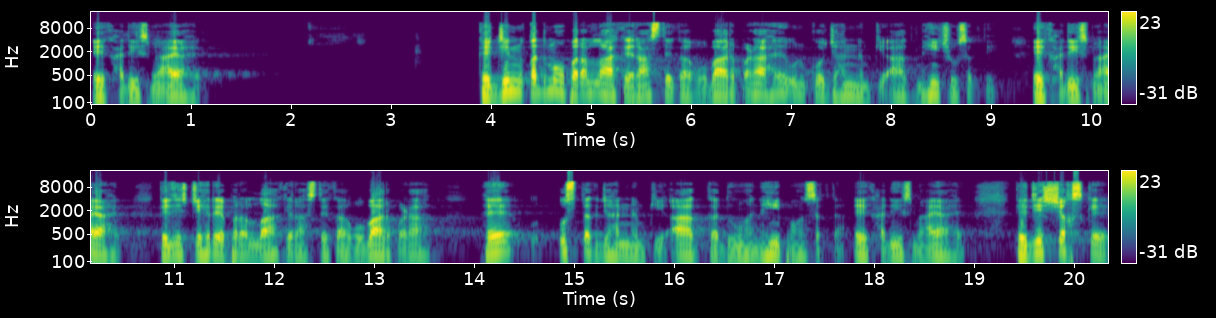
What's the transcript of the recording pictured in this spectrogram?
ایک حدیث میں آیا ہے کہ جن قدموں پر اللہ کے راستے کا غبار پڑا ہے، ان کو جہنم کی آگ نہیں چھو سکتی۔ ایک حدیث میں آیا ہے کہ جس چہرے پر اللہ کے راستے کا غبار پڑا ہے، اس تک جہنم کی آگ کا دھواں نہیں پہنچ سکتا۔ ایک حدیث میں آیا ہے کہ جس شخص کے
